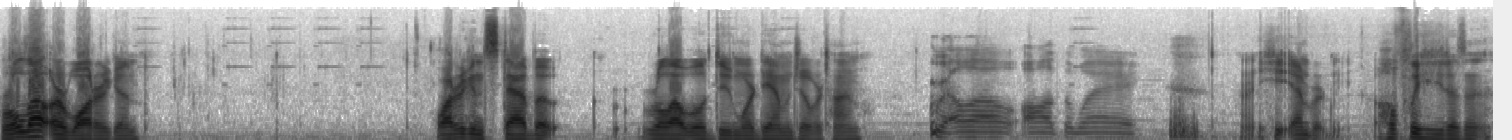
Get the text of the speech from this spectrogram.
roll out our Water Gun? Water can stab, but Rollout will do more damage over time. Rello all the way. Alright, he embered me. Hopefully he doesn't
